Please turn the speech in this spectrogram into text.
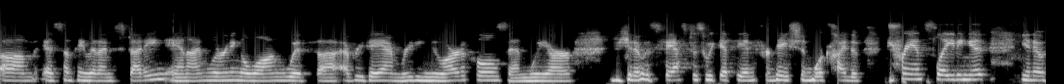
um, as something that I'm studying, and I'm learning along with uh, every day. I'm reading new articles, and we are, you know, as fast as we get the information, we're kind of translating it, you know,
